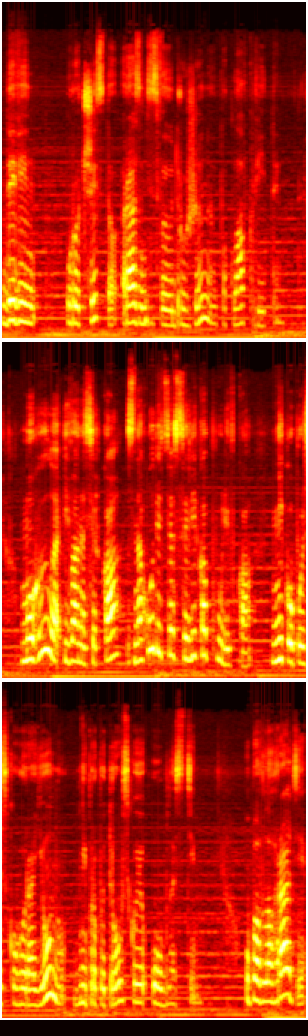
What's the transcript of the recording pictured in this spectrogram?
де він урочисто разом зі своєю дружиною поклав квіти. Могила Івана Сірка знаходиться в селі Капулівка Нікопольського району Дніпропетровської області. У Павлограді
